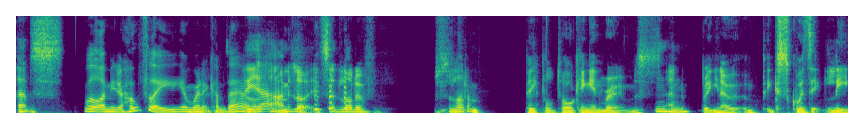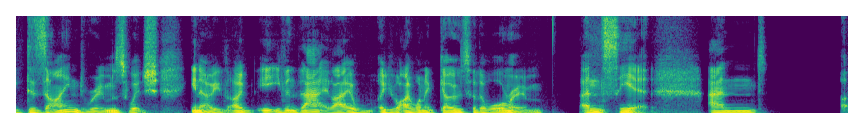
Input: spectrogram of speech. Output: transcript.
That's well, I mean, hopefully you know, when it comes out. yeah. I mean, look, it's a lot of it's a lot of people talking in rooms and but you know exquisitely designed rooms which you know I, even that like, I, I want to go to the war room and see it and uh,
